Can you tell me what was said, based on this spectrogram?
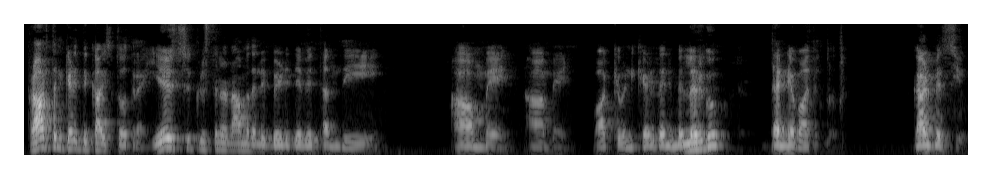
ಪ್ರಾರ್ಥನೆ ಕೇಳಿದ್ದಕ್ಕಾಗಿ ಸ್ತೋತ್ರ. ಯೇಸು ಕ್ರಿಸ್ತನ ನಾಮದಲ್ಲಿ ಬೇಡಿದ್ದೇವೆ ತಂದಿ. ಆಮೇನ್ ಆಮೇನ್. ವಾಕ್ಯವನ್ನು ಕೇಳಿದ ನಿಮ್ಮೆಲ್ಲರಿಗೂ ಧನ್ಯವಾದಗಳು. God bless you.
